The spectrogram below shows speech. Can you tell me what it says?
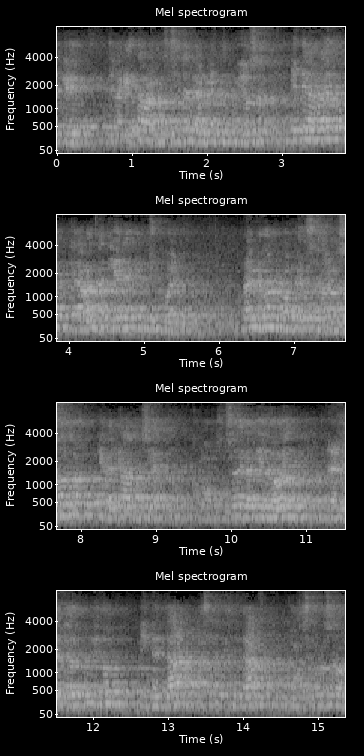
de, que, de la que esta banda se siente realmente orgullosa, es del arraigo que la banda tiene en su pueblo. No hay mejor recompensa para nosotros que ver cada concierto, como sucede en el día de hoy, en el resto del público, intentar hacer disfrutar como hacemos nosotros,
